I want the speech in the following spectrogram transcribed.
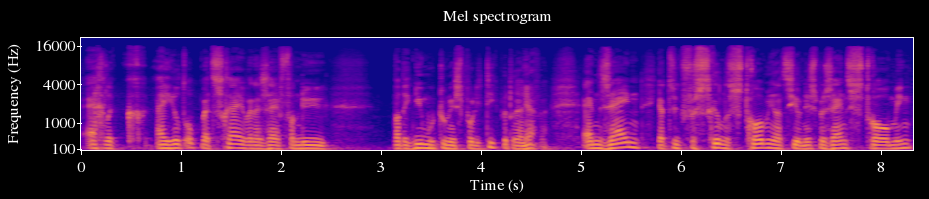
eigenlijk, hij hield op met schrijven en hij zei van nu wat ik nu moet doen is politiek bedrijven. En zijn, ja, natuurlijk verschillende stromingen aan het sionisme. Zijn stroming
